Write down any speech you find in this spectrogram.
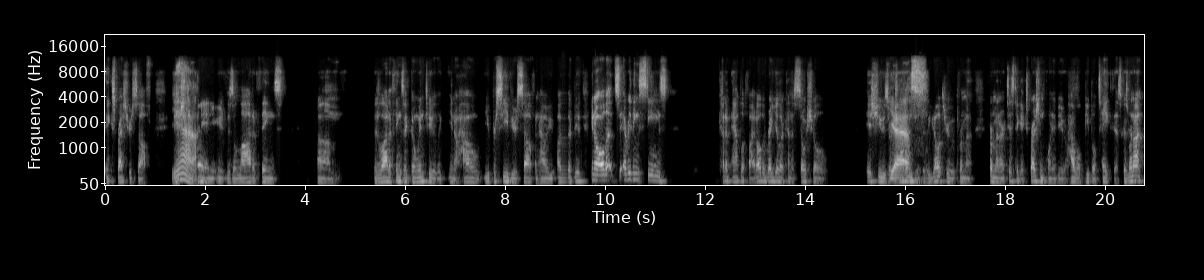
express yourself. Yeah, and you, you, there's a lot of things. Um, there's a lot of things that go into like you know how you perceive yourself and how you other people, you know, all that. Everything seems kind of amplified. All the regular kind of social issues or yes. challenges that we go through from a from an artistic expression point of view how will people take this because we're not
